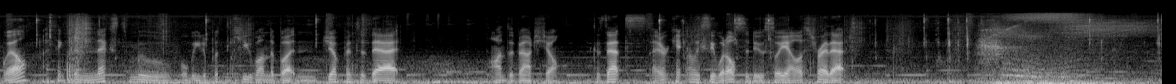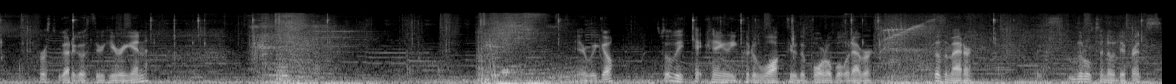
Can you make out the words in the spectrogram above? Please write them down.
Well, I think the next move will be to put the cube on the button, jump into that, on the bounce gel. Cause that's- I can't really see what else to do, so yeah, let's try that. First we gotta go through here again. There we go. Suppose we technically could've walked through the portal, but whatever. Doesn't matter. Makes little to no difference.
